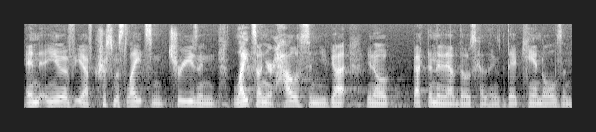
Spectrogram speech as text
and, and you know, if you have Christmas lights and trees and lights on your house, and you've got, you know, Back then they didn't have those kind of things, but they had candles. And,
